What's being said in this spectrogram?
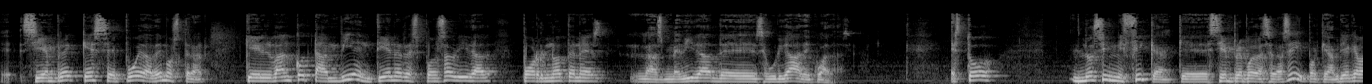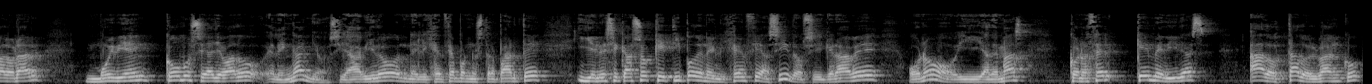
eh, siempre que se pueda demostrar que el banco también tiene responsabilidad por no tener las medidas de seguridad adecuadas. Esto no significa que siempre pueda ser así, porque habría que valorar muy bien cómo se ha llevado el engaño, si ha habido negligencia por nuestra parte y en ese caso qué tipo de negligencia ha sido, si grave o no, y además conocer qué medidas ha adoptado el banco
